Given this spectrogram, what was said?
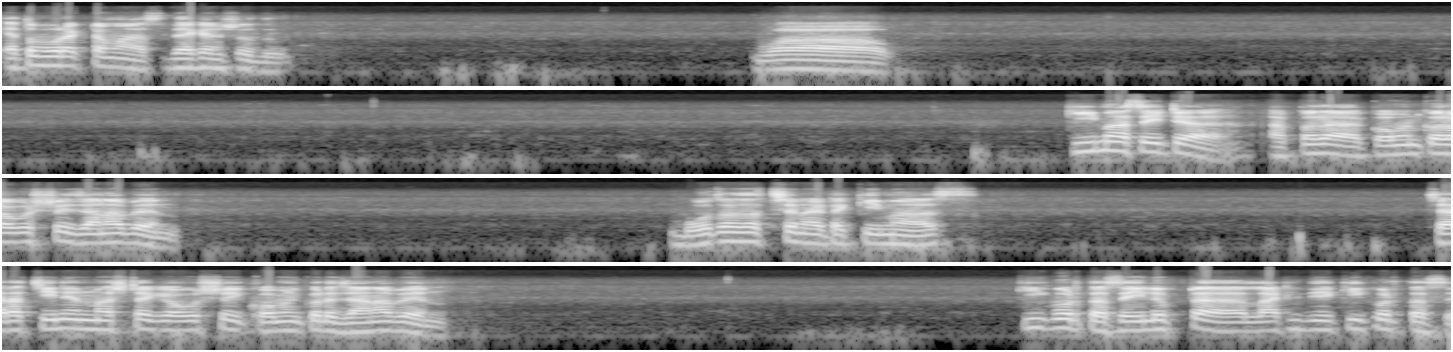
এত বড় একটা মাছ, দেখেন শুধু। ওয়াও কি মাছ এইটা? আপনারা কমেন্ট করে অবশ্যই জানাবেন। বোঝা যাচ্ছে না এটা কি মাছ। যারা চিনেন মাছটাকে অবশ্যই কমেন্ট করে জানাবেন। কি করতেছে? এই লোকটা লাঠি দিয়ে কি করতেছে?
